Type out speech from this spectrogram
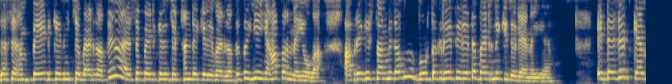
जैसे हम पेड़ के नीचे बैठ जाते हैं ना, ऐसे पेड़ के नीचे, ठंडे के लिए बैठ जाते हैं तो ये यहाँ पर नहीं होगा। आप रेगिस्तान में जाओगे तो दूर तक रेत ही रहते बैठने की जगह नहीं है। A desert can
